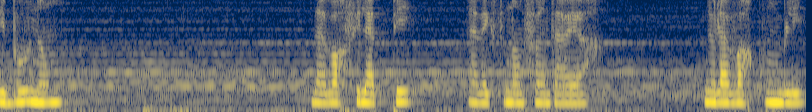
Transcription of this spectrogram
C'est beau, non? D'avoir fait la paix avec son enfant intérieur, de l'avoir comblé.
